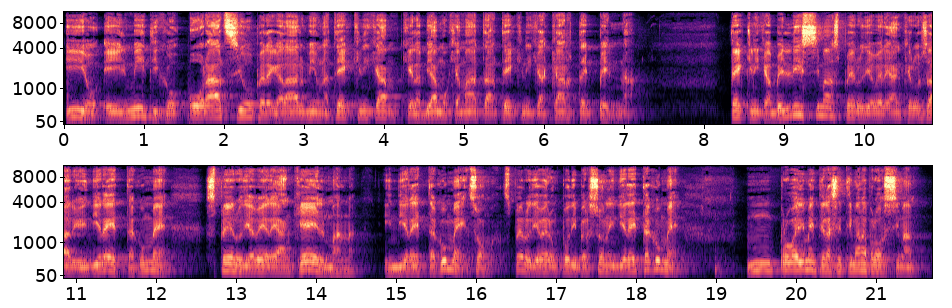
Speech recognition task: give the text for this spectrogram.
io e il mitico Orazio per regalarmi una tecnica che l'abbiamo chiamata tecnica carta e penna. Tecnica bellissima, spero di avere anche Rosario in diretta con me, spero di avere anche Elman in diretta con me, insomma, spero di avere un po' di persone in diretta con me. Mm, probabilmente la settimana prossima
